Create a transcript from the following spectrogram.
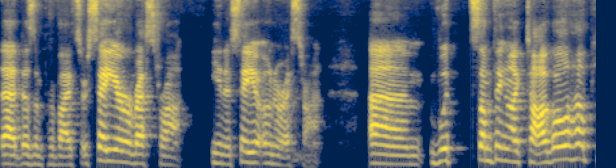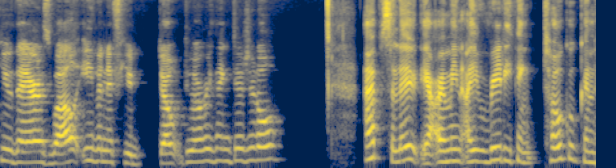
that doesn't provide so say you're a restaurant you know say you own a restaurant um, would something like Toggl help you there as well even if you don't do everything digital Absolutely. I mean, I really think Toggl can.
